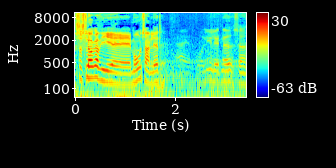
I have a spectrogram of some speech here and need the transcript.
Og så slukker vi øh, motoren lidt. Ja, jeg skruer lige lidt ned, så...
